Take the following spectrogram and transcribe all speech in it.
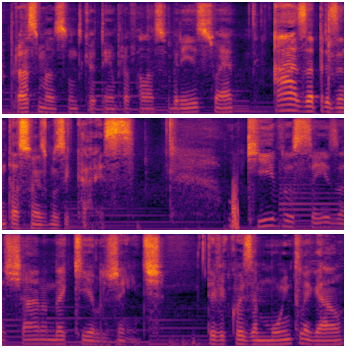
O próximo assunto que eu tenho para falar sobre isso é as apresentações musicais. O que vocês acharam daquilo, gente? Teve coisa muito legal,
